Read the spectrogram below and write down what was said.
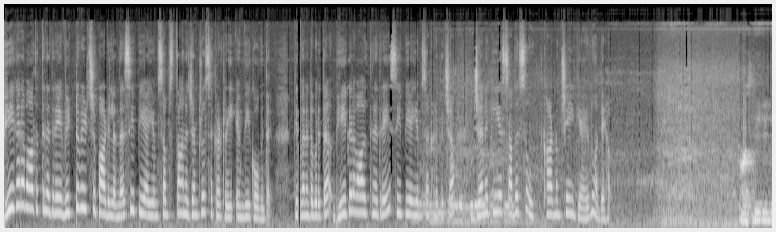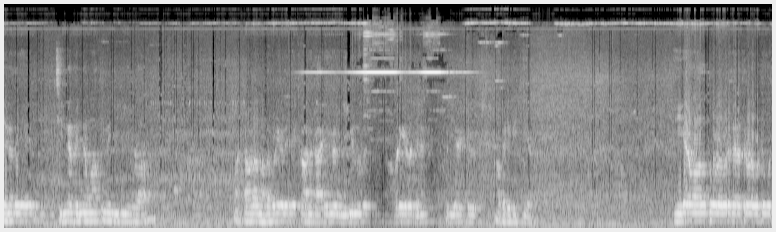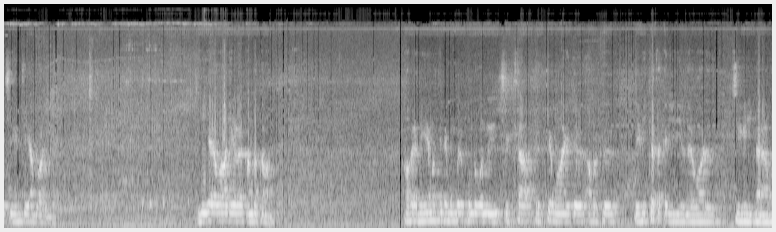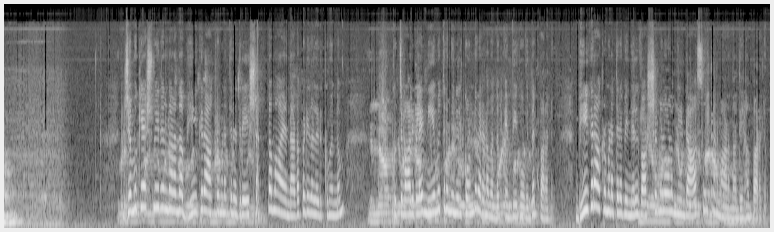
ഭീകരവാദത്തിനെതിരെ വിട്ടുവീഴ്ച പാടില്ലെന്ന് C P I M സംസ്ഥാന general secretary M V Govindan. തിരുവനന്തപുരത്ത് ഭീകരവാദത്തിനെതിരെ സി പി ഐ എം സംഘടിപ്പിച്ച ജനകീയ സദസ്സ് ഉദ്ഘാടനം ചെയ്യുകയായിരുന്നു അദ്ദേഹം. കാശ്മീരി ജനതയെ ഛിന്ന ഭിന്നമാക്കുന്ന രീതിയിലുള്ള പട്ടാള നടപടികളിലേക്കാണ് കാര്യങ്ങൾ നീങ്ങുന്നത് അവിടെയുള്ള ജനങ്ങൾ ശരിയായിട്ട് അപലപിക്കുകയാണ്. ഭീകരവാദത്തോട് ഒരു തരത്തിലുള്ള വിട്ടുവീഴ്ചയും ചെയ്യാൻ പാടില്ല. ഭീകരവാദികളെ കണ്ടെത്തണം. അവരെ നിയമത്തിന്റെ മുമ്പിൽ കൊണ്ടുവന്ന് ശിക്ഷ കൃത്യമായിട്ട് അവർക്ക് ലഭിക്കത്തക്ക രീതിയിൽ നിലപാട് സ്വീകരിക്കാനാവണം. ജമ്മുകാശ്മീരിൽ നടന്ന ഭീകരാക്രമണത്തിനെതിരെ ശക്തമായ നടപടികളെടുക്കുമെന്നും എല്ലാ കുറ്റവാളികളെ നിയമത്തിന് മുന്നിൽ കൊണ്ടുവരണമെന്നും എം വി ഗോവിന്ദൻ പറഞ്ഞു. ഭീകരാക്രമണത്തിന് പിന്നിൽ വർഷങ്ങളോളം നീണ്ട ആസൂത്രണമാണെന്ന് അദ്ദേഹം പറഞ്ഞു.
